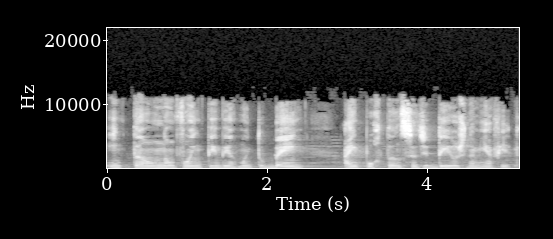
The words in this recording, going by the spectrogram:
então não vou entender muito bem a importância de Deus na minha vida.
